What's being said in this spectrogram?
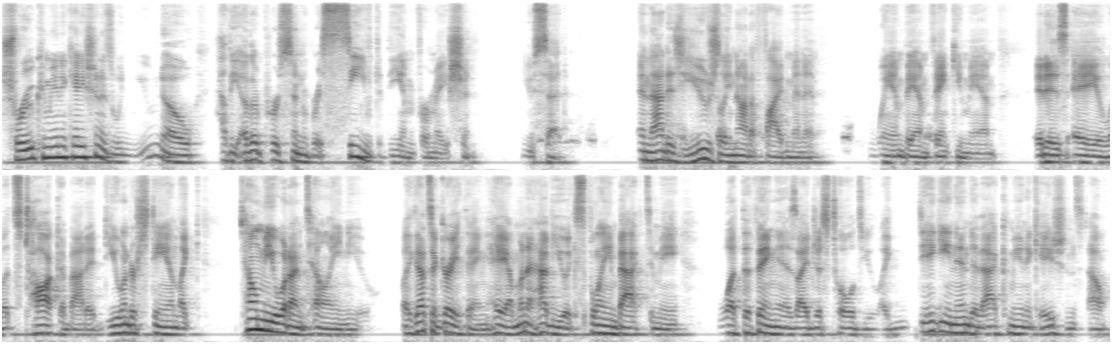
true communication is when you know how the other person received the information you said. And that is usually not a five minute wham bam, thank you, ma'am. It is a let's talk about it. Do you understand? Like, tell me what I'm telling you. Like, that's a great thing. Hey, I'm going to have you explain back to me what the thing is I just told you. Like, digging into that communication style.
